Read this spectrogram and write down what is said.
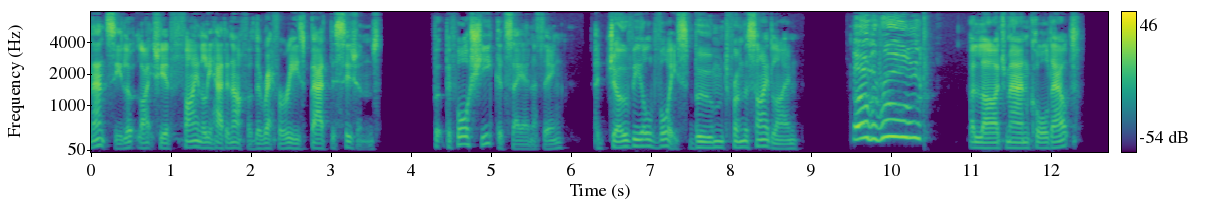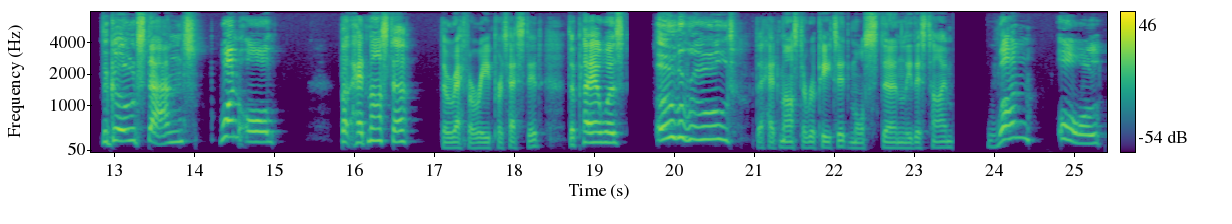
Nancy looked like she had finally had enough of the referee's bad decisions. But before she could say anything, a jovial voice boomed from the sideline. Overruled! A large man called out. The goal stands. One all. But, headmaster, the referee protested, the player was Overruled, the headmaster repeated, more sternly this time. One all.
